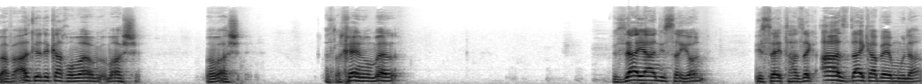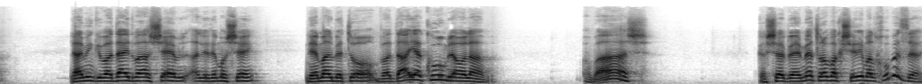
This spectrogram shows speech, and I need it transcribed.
ועד כדי כך הוא אומר ממש, ממש. אז לכן הוא אומר, וזה היה הניסיון, ניסיון להתחזק אז דייקה באמונה, להאמין כי ודאי דבר השם על ידי משה, נאמן ביתו, ודאי יקום לעולם. ממש. כאשר באמת רוב הכשרים הלכו בזה,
